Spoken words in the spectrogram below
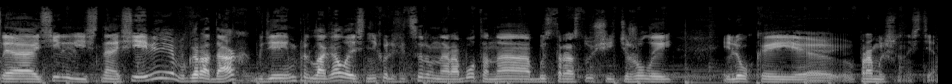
э, селились на севере, в городах, где им предлагалась неквалифицированная работа на быстрорастущей тяжелой и легкой э, промышленности.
